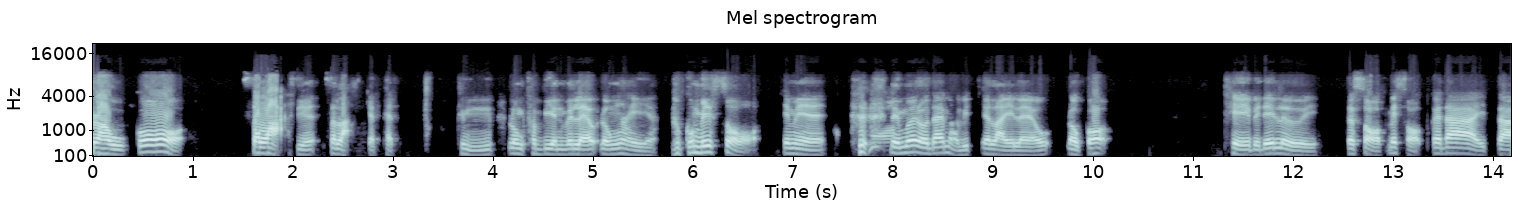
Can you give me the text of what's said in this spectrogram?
เราก็สละเสียสละแกดแพดถึงลงทะเบียนไว้แล้วแล้วไงอะเราก็ไม่สอบใช่ไหมในเมื่อเราได้มหาวิทยาลัยแล้ว เราก็เทไปได้เลย จะสอบไม่สอบก็ได้ จะ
